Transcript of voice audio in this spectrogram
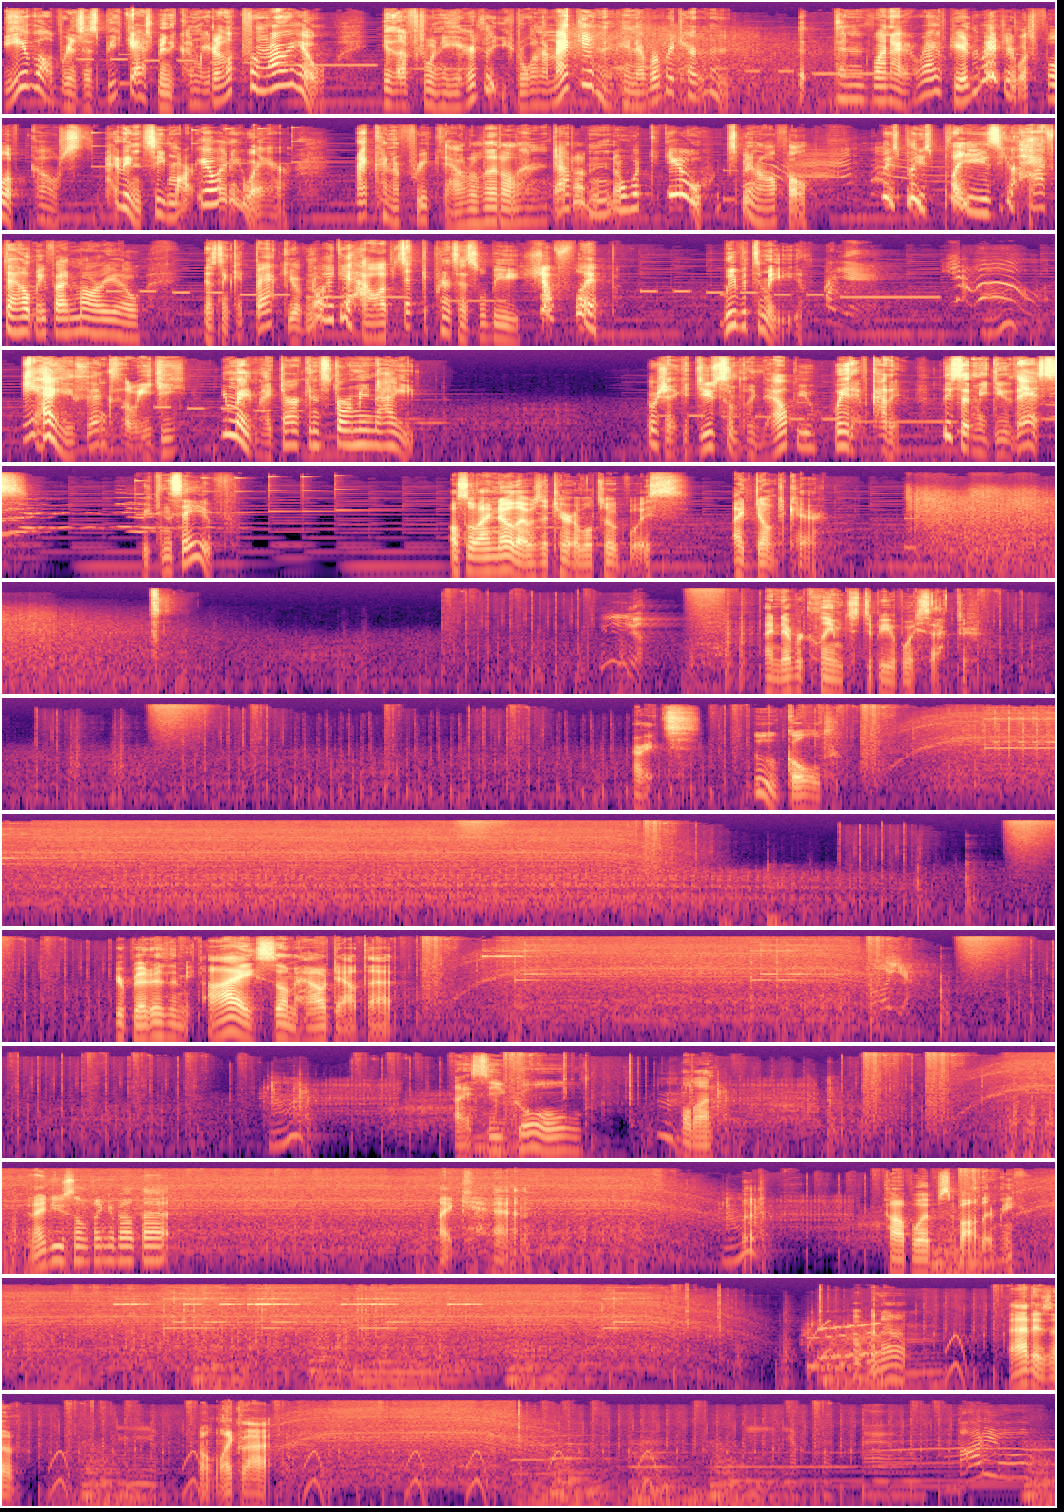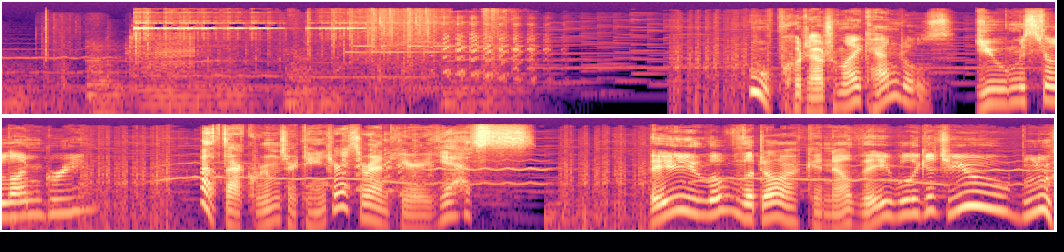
Evil Princess Peach asked me to come here to look for Mario. He left when he heard that you'd want to mention and he never returned. Then when I arrived here, the mansion was full of ghosts. I didn't see Mario anywhere. I kind of freaked out a little and I don't know what to do. It's been awful. Please, please, please, you have to help me find Mario. If he doesn't get back, you have no idea how upset the princess will be. She'll flip. Leave it to me. Oh, yeah. Yay, thanks, Luigi. You made my dark and stormy night. I wish I could do something to help you. Wait, I've got it. Please let me do this. We can save. Also, I know that was a terrible Toad voice. I don't care. I never claimed to be a voice actor. Alright. Ooh, gold. better than me. I somehow doubt that. Oh, yeah. hmm? I see gold. Hmm. Hold on. Can I do something about that? I can. Hmm? But cobwebs bother me. That is a... Don't like that. Who put out my candles? You, Mr. Lime Green? Well, dark rooms are dangerous around here, yes. They love the dark, and now they will get you, Blue.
